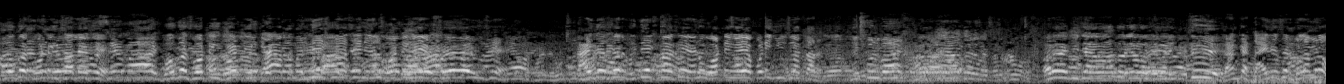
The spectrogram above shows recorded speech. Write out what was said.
બોગસ વોટિંગ ચાલે છે બોગસ વોટિંગ છે? કાયદેસર વિદેશમાં છે એનું વોટિંગ અહીંયા પડી ગયું છે અત્યારે. વિપુલભાઈ અરે બીજા વાતો તો કારણ કે કાયદેસર ભલામણ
